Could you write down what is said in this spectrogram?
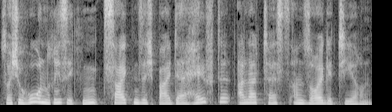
solche hohen Risiken zeigten sich bei der Hälfte aller Tests an Säugetieren.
